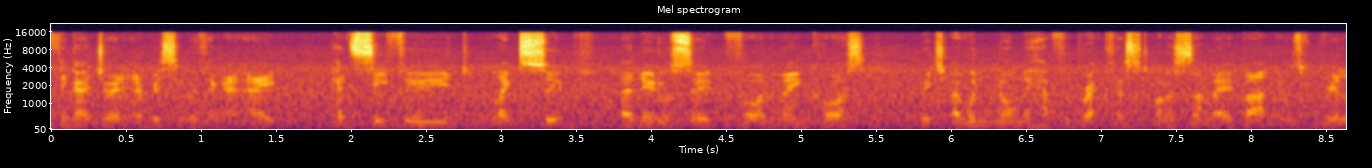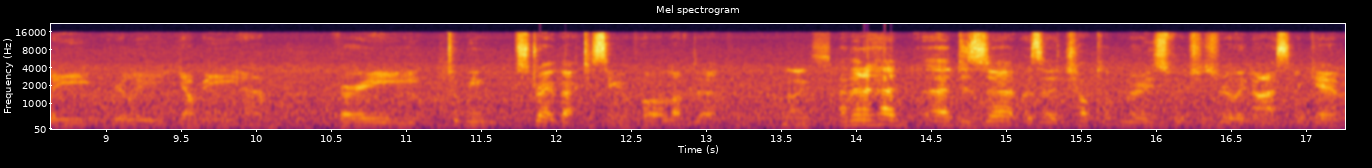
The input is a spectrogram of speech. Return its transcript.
I think I enjoyed every single thing I ate. Had seafood like soup, a noodle soup for the main course, which I wouldn't normally have for breakfast on a Sunday, but it was really, really yummy and very took me straight back to Singapore. I loved it. Nice. And then I had uh, dessert was a chocolate mousse, which was really nice. Again,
